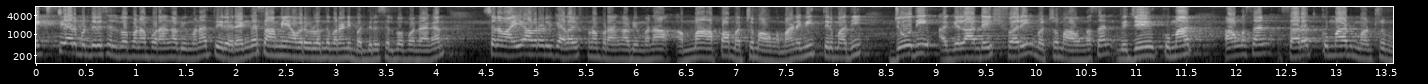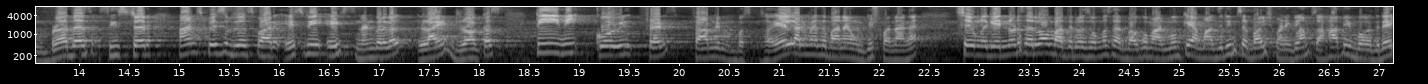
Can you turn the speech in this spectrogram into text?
நெக்ஸ்ட் யார் பர்த்டே செல்வம் பண்ண போறாங்க. அப்படின்னா திரு ரெங்கசாமி அவர்கள் வந்து பண்ணி பர்த்டே செல்வம் பண்ணாங்க ஸோ நம்ம ஐயா அவர்களுக்கு அலோஸ் பண்ண போறாங்க அப்படின்னா அம்மா அப்பா மற்றும் அவங்க மனைவி திருமதி ஜோதி அகிலாண்டேஸ்வரி மற்றும் அவங்க சன் விஜயகுமார் அவங்க சன் சரத்குமார் மற்றும் brothers sister and special for SVX நண்பர்கள் லைன் ராக்கர்ஸ் டிவி கோவில் ஃப்ரெண்ட்ஸ் ஃபேமிலி மெம்பர்ஸ் ஸோ எல்லாருமே வந்து பண்ண உங்களுக்கு விஷ் பண்ணாங்க. ஸோ உங்களுக்கு என்னோட சார்பாக பார்த்துட்டு உங்க சார்பாகும் அண்ட் அம்மா திடீர்னு சார்பாக விஷ் பண்ணிக்கலாம். ஸோ ஹாப்பி பர்த்டே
